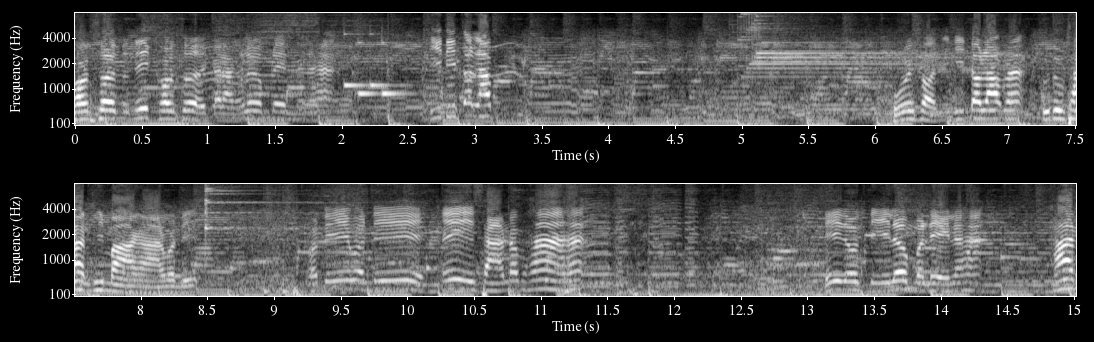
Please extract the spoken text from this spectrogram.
คอนเสิร์ตตอนนี้คอนเสิร์ตกำลังเริ่มเล่นนะฮะยินดีต้อนรับผู้สอนยินดีต้อนรับนะทุกทุกท่านที่มางานวันนี้วันนี้วันนี้นี่สามนับห้าฮะนี่ดนตรีเริ่มบรรเลงแล้วฮะท่าน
